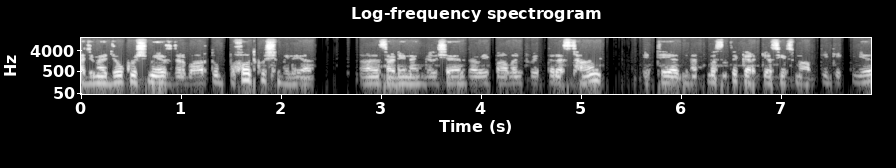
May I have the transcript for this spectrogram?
ਅੱਜ ਮੈਂ ਜੋ ਕੁਛ ਮੈਂ ਇਸ ਦਰਬਾਰ ਤੋਂ ਬਹੁਤ ਕੁਝ ਮਿਲਿਆ ਸਾਡੇ ਨੰਗਲ ਸ਼ਹਿਰ ਦਾ ਵੀ ਪਾਵਨ ਪਵਿੱਤਰ ਸਥਾਨ, ਇੱਥੇ ਅੱਜ ਨਤਮਸਤਕ ਕਰਕੇ ਅਸੀਂ ਸਮਾਪਤੀ ਕੀਤੀ ਹੈ।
